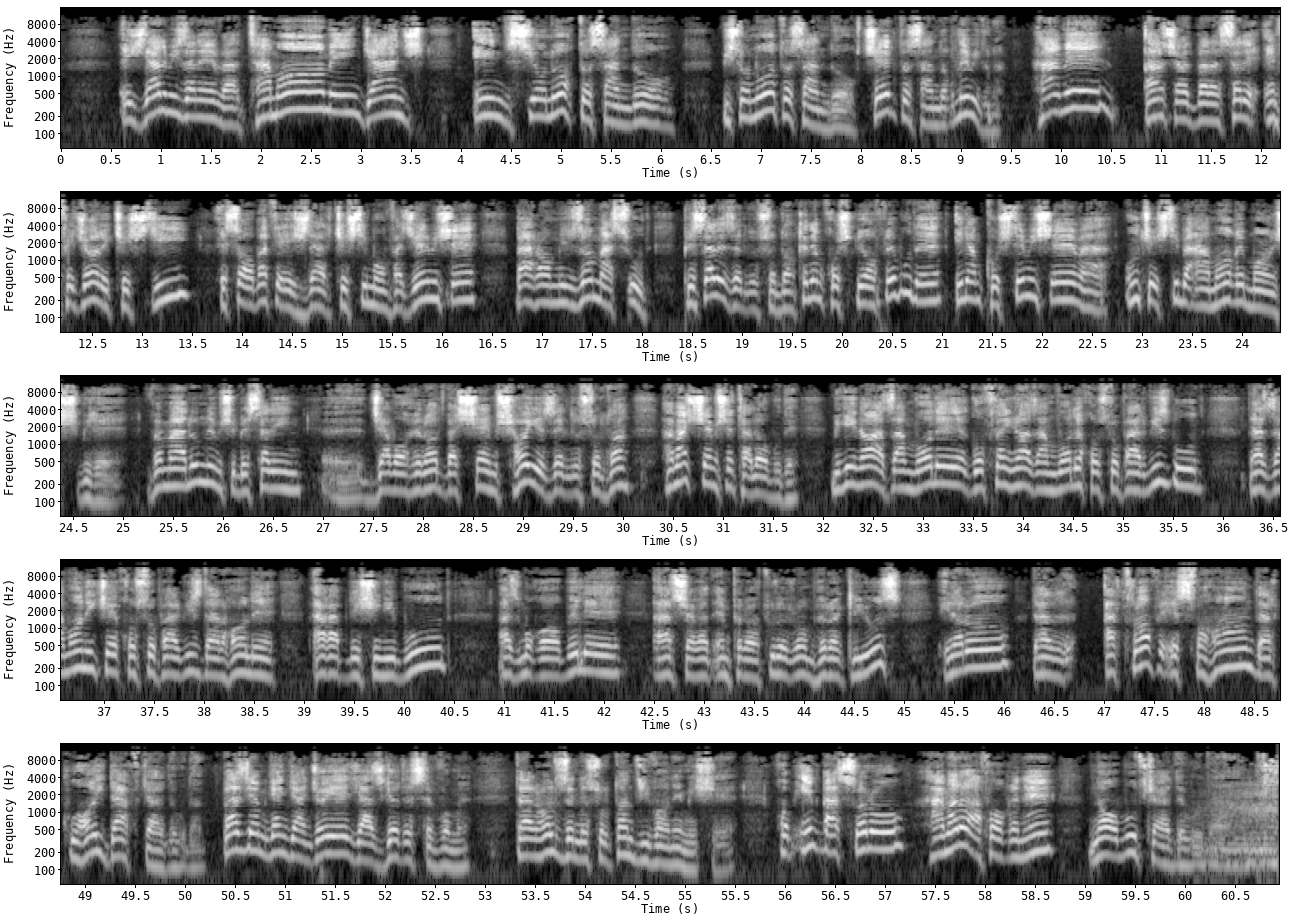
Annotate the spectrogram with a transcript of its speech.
اجدر می‌زنه و تمام این گنج این 39 تا صندوق 29 تا صندوق 40 تا صندوق نمی‌دونم. همه عرض شود بر اثر انفجار کشتی اصابت اجدر کشتی منفجر میشه. بهرام میرزا مسعود پسر زل سلطان خیلی هم خوش قیافه بوده. اینم کشته میشه و اون کشتی به اعماق مانش میره. و معلوم نمیشه به سر این جواهرات و شمش های زل سلطان همش شمش طلا بوده. میگه اینا از اموال گفتن اینا از اموال خسرو پرویز بود. در زمانی که خسرو پرویز در حال عقب نشینی بود از مقابل عرض شود امپراتور روم هراکلیوس اینا رو در اطراف اصفهان در کوههای دفن کرده بودن بعضی هم میگن گنجای یزگرد سومه. در حال زل سلطان دیوانه میشه. خب این قصه رو همه رو افاقنه نابود کرده بودن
